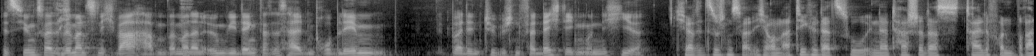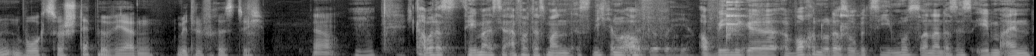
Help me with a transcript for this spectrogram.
beziehungsweise will man es nicht wahrhaben, wenn man dann irgendwie denkt, das ist halt ein Problem bei den typischen Verdächtigen und nicht hier. Ich hatte zwischenzeitlich auch einen Artikel dazu in der Tasche, dass Teile von Brandenburg zur Steppe werden, mittelfristig. Ja. Ich glaube, das Thema ist ja einfach, dass man es nicht nur auf, auf wenige Wochen oder so beziehen muss, sondern das ist eben ein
